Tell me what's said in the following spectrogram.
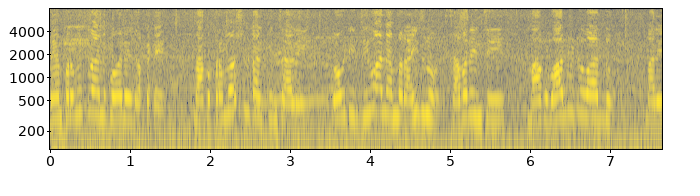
మేము ప్రభుత్వాన్ని కోరేది ఒకటే మాకు ప్రమోషన్ కల్పించాలి. ఒకటి జీవో నెంబర్ ఐదును సవరించి మాకు వార్డు టు వార్డు మరి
